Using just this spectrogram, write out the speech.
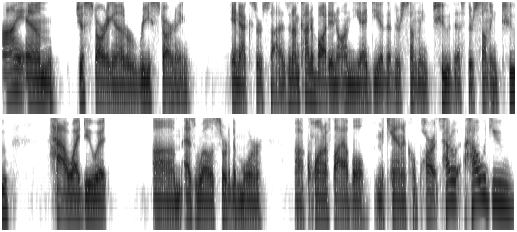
I am just starting out or restarting in exercise. And I'm kind of bought in on the idea that there's something to this. There's something to how I do it, um, as well as sort of the more uh, quantifiable mechanical parts. How do how would you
